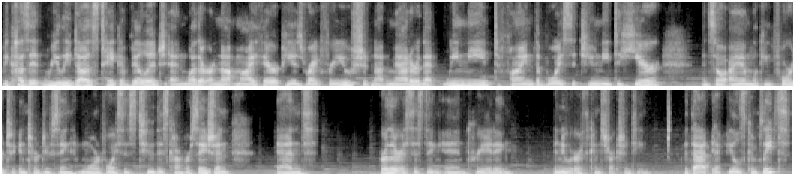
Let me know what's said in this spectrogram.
because it really does take a village. And whether or not my therapy is right for you should not matter, that we need to find the voice that you need to hear. And so I am looking forward to introducing more voices to this conversation and further assisting in creating the new Earth construction team. With that, it feels complete.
